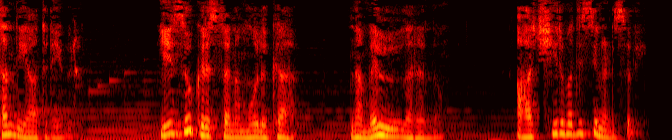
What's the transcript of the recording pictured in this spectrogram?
ತಂದೆಯಾದ ದೇವರು ಯೇಸು ಕ್ರಿಸ್ತನ ಮೂಲಕ ನಮ್ಮೆಲ್ಲರನ್ನು ಆಶೀರ್ವದಿಸಿ ನಡೆಸಲಿ.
